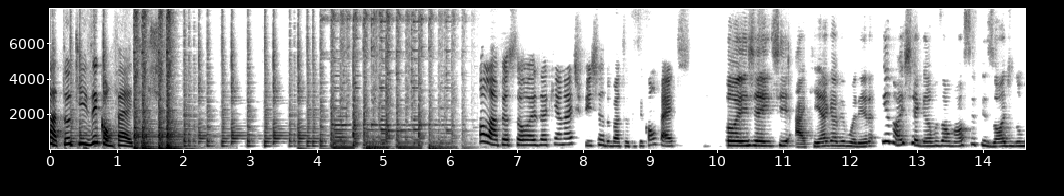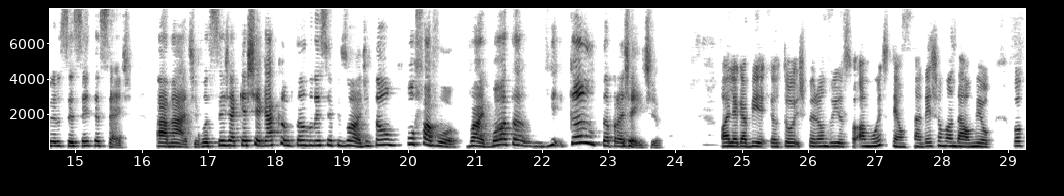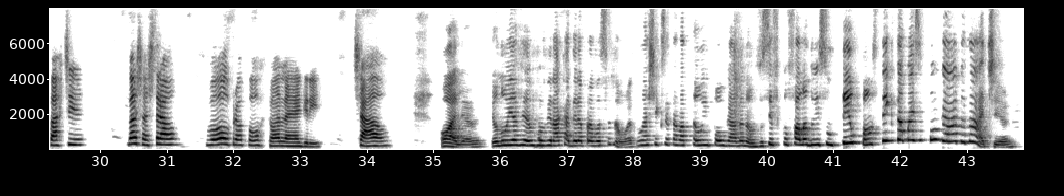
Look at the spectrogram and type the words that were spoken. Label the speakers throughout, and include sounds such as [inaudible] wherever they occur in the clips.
Speaker 1: batuques e confetes.
Speaker 2: Olá, pessoas. Aqui é a Nath Fischer do Batuques e Confetes.
Speaker 3: Oi, gente. Aqui é a Gabi Moreira e nós chegamos ao nosso episódio número 67. Ah, Nath, você já quer chegar cantando nesse episódio? Então, por favor, vai, bota, canta pra gente.
Speaker 2: Olha, Gabi, eu tô esperando isso há muito tempo, tá? Deixa eu mandar o meu. Vou partir, baixo astral, vou para Porto Alegre. Tchau.
Speaker 3: Olha, eu não ia vir, vou virar a cadeira para você, não. Eu não achei que você estava tão empolgada, não. Você ficou falando isso um tempão, você tem que estar tá mais empolgada, Nath.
